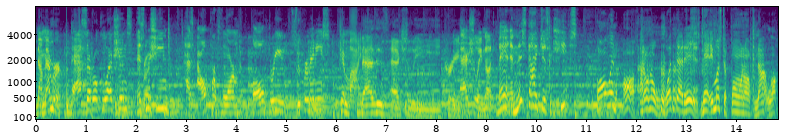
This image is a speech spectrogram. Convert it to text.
Now remember, past several collections, this Right. machine has outperformed all three Super Minis combined. That is actually crazy. actually nuts. Man, and this guy just keeps falling off. I don't know what that is. Man, it must have fallen off not long.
